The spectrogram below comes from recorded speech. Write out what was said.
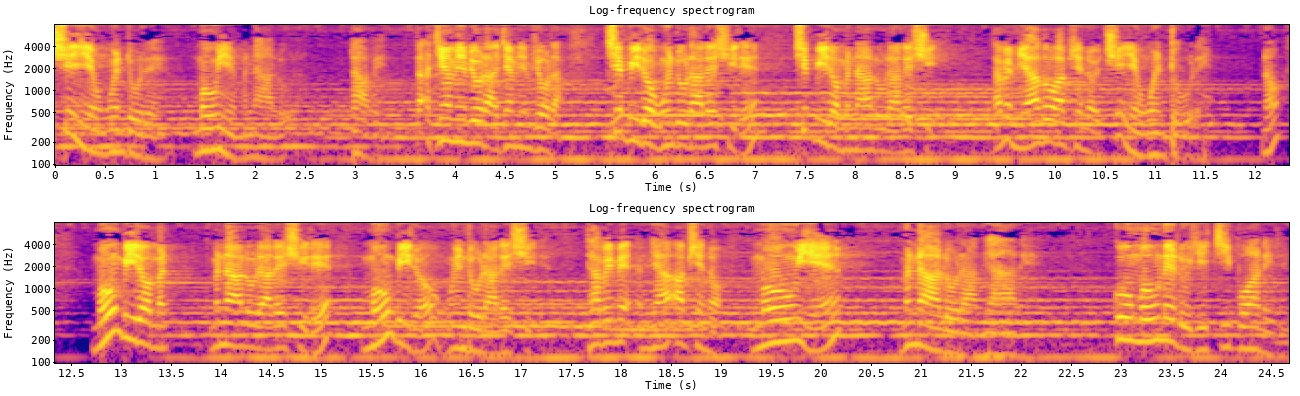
ချစ်ရင်ဝင်တူတယ်မုန်းရင်မနာလိုတာဒါပဲဒါအကြံမြင်ပြောတာအကြံမြင်ပြောတာချစ်ပြီးတော့ဝင်တူတာလည်းရှိတယ်ချစ်ပြီးတော့မနာလိုတာလည်းရှိတယ်ဒါပေမဲ့များသောအားဖြင့်တော့ချစ်ရင်ဝင်တူတယ်နော်မုန်းပြီးတော့ မမနာလိုတာလည်းရှိတယ်မုန်းပြီးတော့ဝင်တိုတာလည်းရှိတယ်ဒါပေမဲ့အများအဖြစ်တော့မုန်းရင်မနာလိုတာများတယ်ကိုမုန်းတဲ့လူကြီးကြီးပွားနေတယ်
